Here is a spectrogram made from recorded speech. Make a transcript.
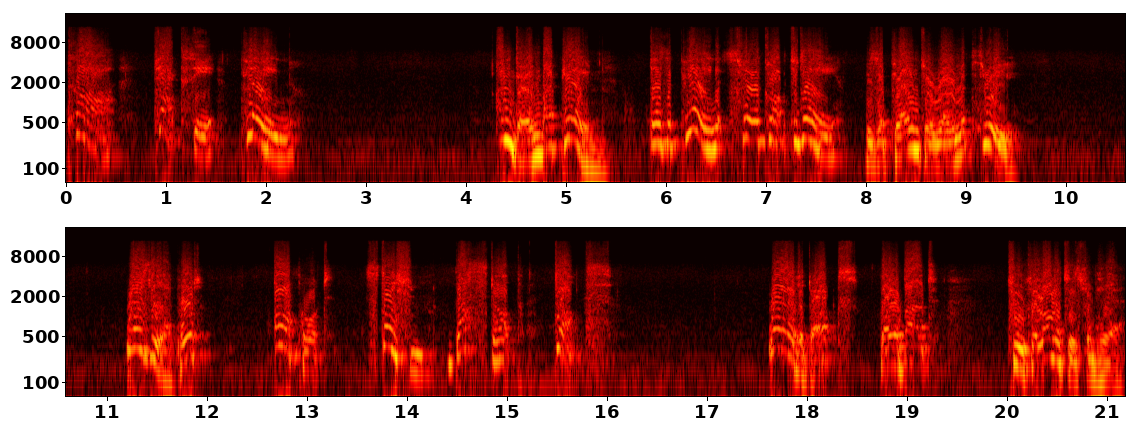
Car, taxi, plane. I'm going by plane. There's a plane at three o'clock today. There's a plane to Rome at three. Where's the airport? Airport, station, bus stop, docks. Are the docks? They're about two kilometres from here.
